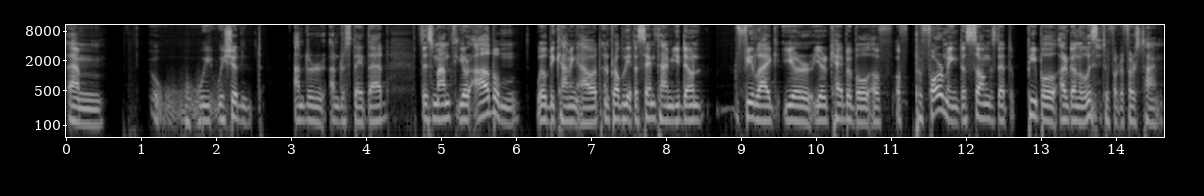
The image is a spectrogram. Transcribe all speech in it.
um, we we shouldn't under understate that. This month, your album will be coming out, and probably at the same time, you don't feel like you're you're capable of of performing the songs that people are gonna listen to for the first time.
